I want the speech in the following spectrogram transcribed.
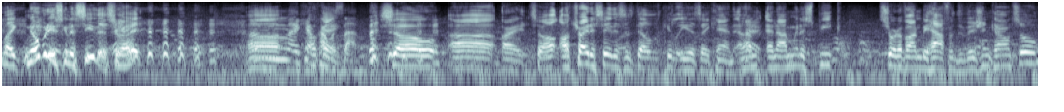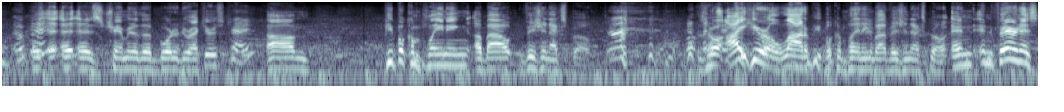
Like nobody's going to see this, right? um, I can't Uh, Okay. promise that. so, uh, all right. So I'll, I'll try to say this as delicately as I can, and I'm, and I'm going to speak sort of on behalf of the Vision Council Okay. a- a- as chairman of the board of directors. okay. Um, People complaining about Vision Expo. So I hear a lot of people complaining about Vision Expo. And in fairness,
